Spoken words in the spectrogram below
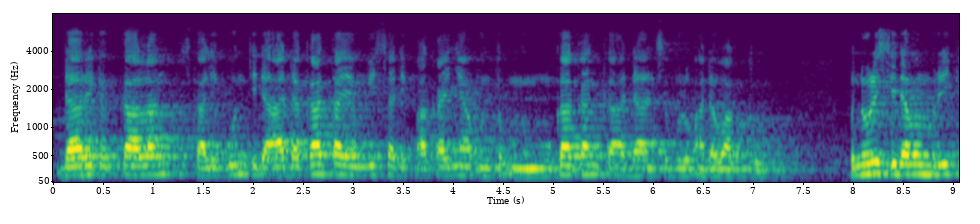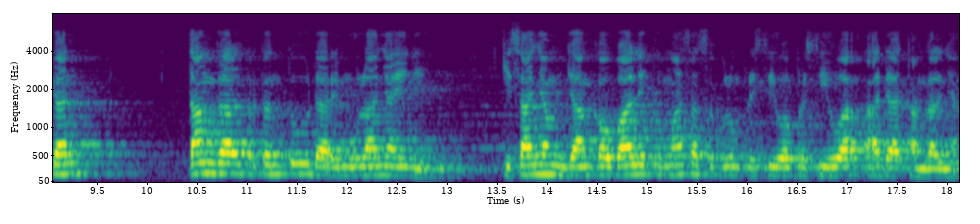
dari kekalan sekalipun tidak ada kata yang bisa dipakainya untuk mengemukakan keadaan sebelum ada waktu. Penulis tidak memberikan tanggal tertentu dari mulanya ini. Kisahnya menjangkau balik ke masa sebelum peristiwa-peristiwa ada tanggalnya.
